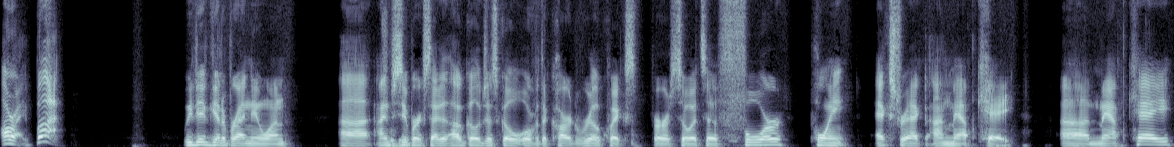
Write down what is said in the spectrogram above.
All right, but we did get a brand new one. Uh, I'm super excited. I'll go just go over the card real quick first. So it's a four point extract on map K. Uh, map K,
